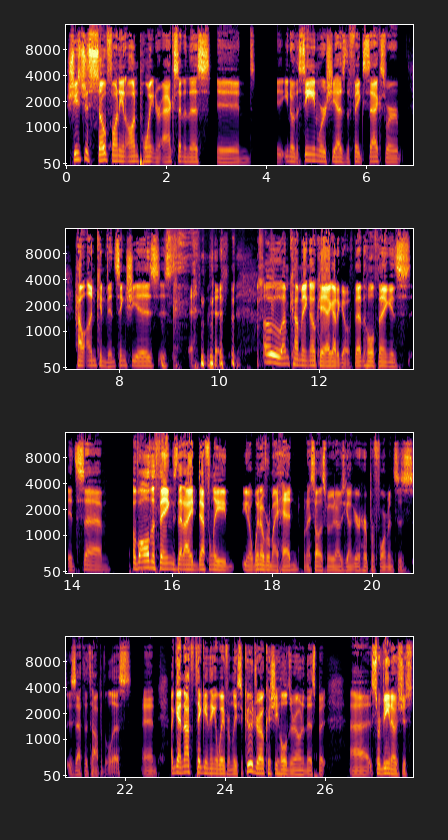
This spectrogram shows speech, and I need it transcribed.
she's just so funny and on point in her accent in this. And you know the scene where she has the fake sex, where how unconvincing she is is oh i'm coming. Okay i gotta go. That whole thing is it's um of all the things that i definitely you know went over my head when i saw this movie when i was younger her performance is is at the top of the list. And again not to take anything away from lisa kudrow because she holds her own in this but uh sorvino's just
